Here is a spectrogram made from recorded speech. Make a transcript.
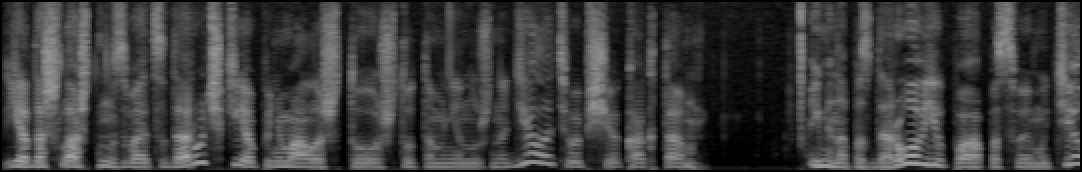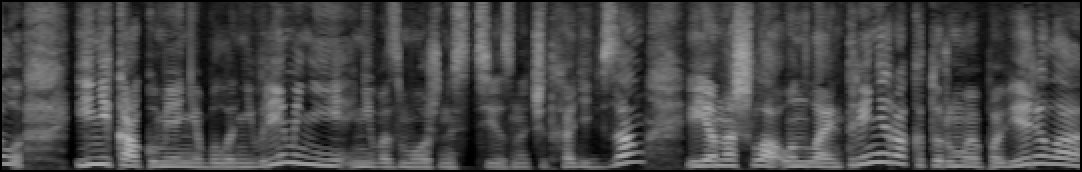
я дошла, что называется, до ручки. Я понимала, что что-то мне нужно делать вообще как-то именно по здоровью, по, по своему телу. И никак у меня не было ни времени, ни возможности, значит, ходить в зал. И я нашла онлайн-тренера, которому я поверила.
